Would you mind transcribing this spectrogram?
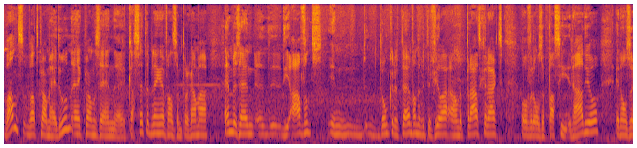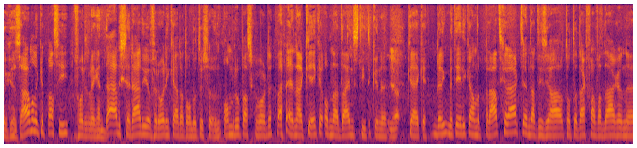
Want wat kwam hij doen? Hij kwam zijn eh, cassette brengen van zijn programma. En we zijn eh, die avond in de donkere tuin van de Witte Villa aan de praat geraakt over onze passie radio. En onze gezamenlijke passie voor de legendarische Radio Veronica, dat ondertussen een omroep was geworden. Waar wij naar keken om naar Dynasty te kunnen Ja. kijken. Ben ik met Erik aan de praat geraakt. En dat is ja tot de dag van vandaag een, eh,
